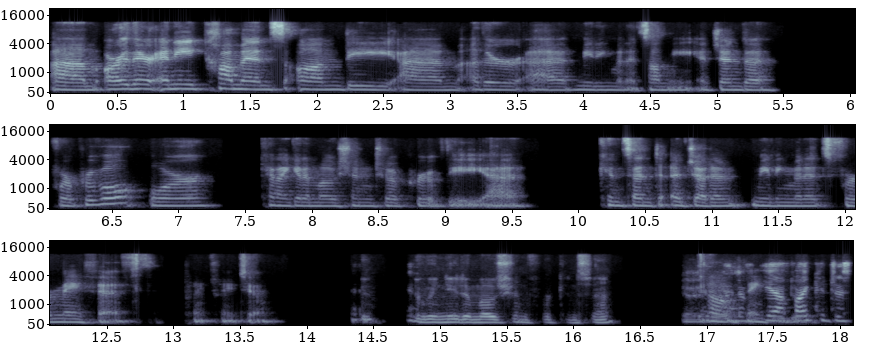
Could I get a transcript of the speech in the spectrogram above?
Um, are there any comments on the um, other uh, meeting minutes on the agenda for approval? Or can I get a motion to approve the uh, consent agenda meeting minutes for May 5th, 2022? Do we need a motion for consent? Yeah, Oh, And if- thank Yeah, if I could just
